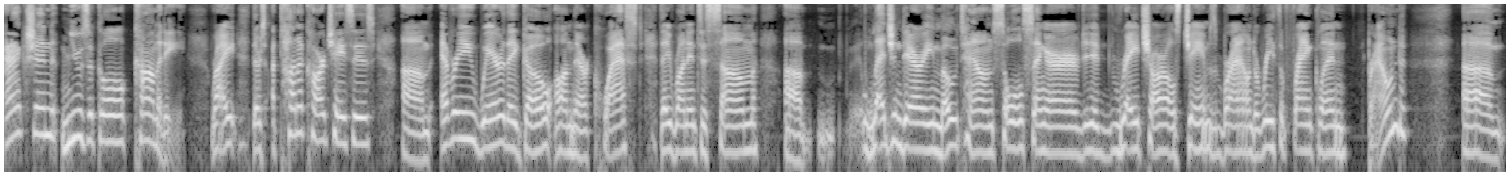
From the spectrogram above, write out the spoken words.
action musical comedy, right? There's a ton of car chases. Um, everywhere they go on their quest, they run into some uh, legendary Motown soul singer, Ray Charles, James Brown, Aretha Franklin, Brown um,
